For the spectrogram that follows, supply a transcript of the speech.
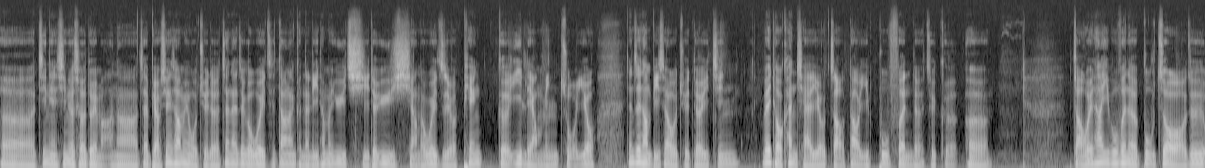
呃，今年新的车队嘛，那在表现上面，我觉得站在这个位置，当然可能离他们预期的预想的位置有偏个一两名左右。但这场比赛，我觉得已经 Vettel 看起来有找到一部分的这个呃，找回他一部分的步骤，就是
